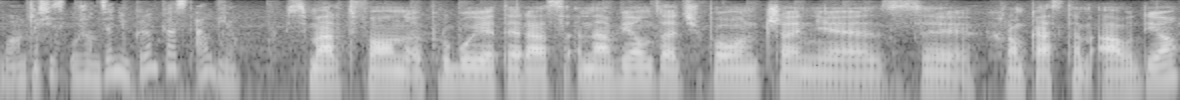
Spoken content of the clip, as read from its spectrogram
Łączę się z urządzeniem Chromecast Audio. Smartfon próbuje teraz nawiązać połączenie z Chromecastem Audio,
